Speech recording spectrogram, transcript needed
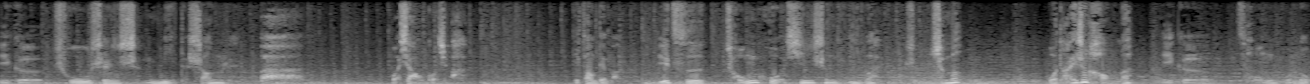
一个出身神秘的商人啊，我下午过去吧，你方便吗？一次重获新生的意外，什什么？我的癌症好了？一个从不露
